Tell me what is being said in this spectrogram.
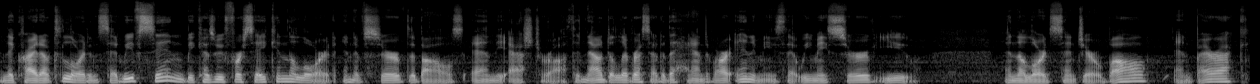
And they cried out to the Lord and said, We've sinned because we've forsaken the Lord and have served the Baals and the Ashtaroth. And now deliver us out of the hand of our enemies, that we may serve you. And the Lord sent Jerubbaal and Barak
